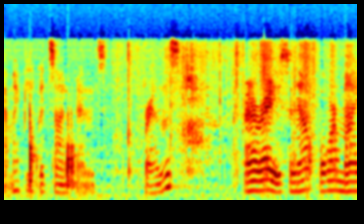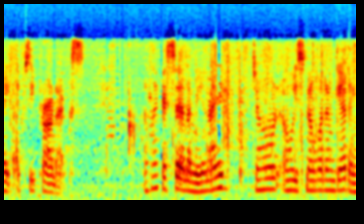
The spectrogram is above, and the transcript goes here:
that might be a good sign, friends. Friends. Alrighty, so now for my Ipsy products. And like I said, I mean, I don't always know what I'm getting.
